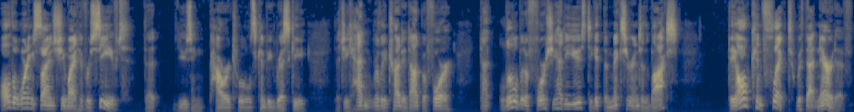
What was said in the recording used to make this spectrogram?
All the warning signs she might have received that using power tools can be risky, that she hadn't really tried it out before, that little bit of force she had to use to get the mixer into the box, they all conflict with that narrative.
